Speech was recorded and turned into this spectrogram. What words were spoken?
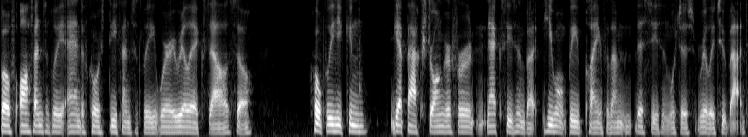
both offensively and of course defensively, where he really excels. So hopefully he can get back stronger for next season, but he won't be playing for them this season, which is really too bad.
